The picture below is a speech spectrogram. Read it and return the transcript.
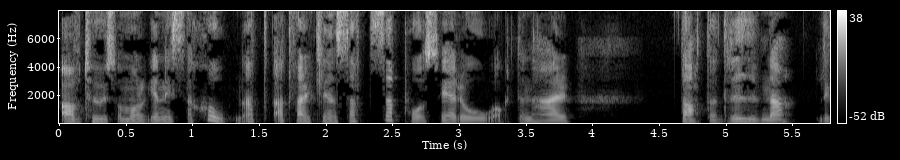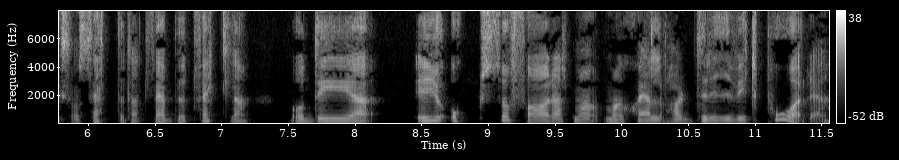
av TUI som organisation att, att verkligen satsa på CRO och den här datadrivna liksom, sättet att webbutveckla. Och det är ju också för att man, man själv har drivit på det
